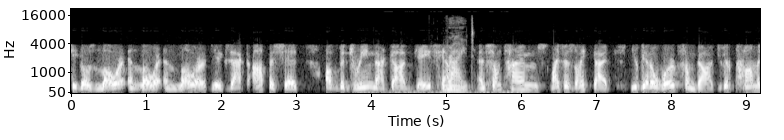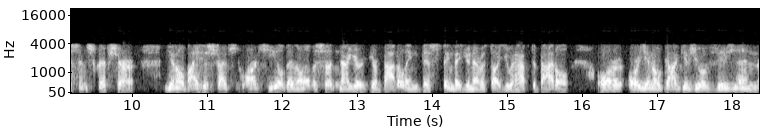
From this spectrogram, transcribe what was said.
he goes lower and lower and lower, the exact opposite of the dream that God gave him. Right. And sometimes life is like that. You get a word from God, you get a promise in Scripture. You know, by His stripes you are healed, and all of a sudden now you're you're battling this thing that you never thought you would have to battle, or or you know God gives you a vision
